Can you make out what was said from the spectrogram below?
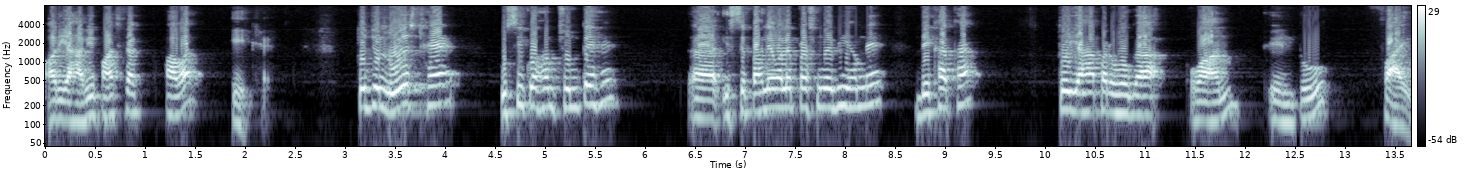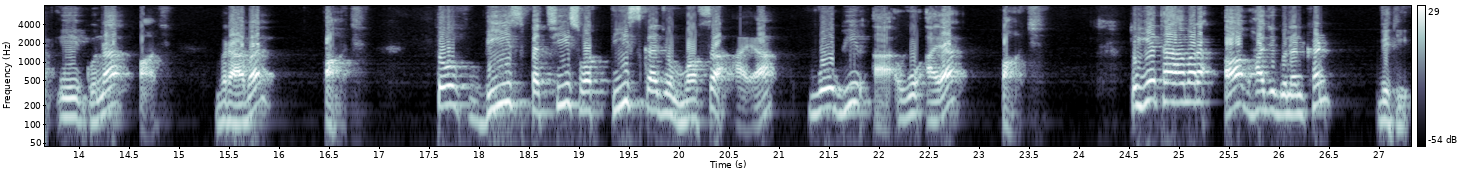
और यहाँ भी पाँच का पावर एक है। तो जो लोएस्ट है, उसी को हम चुनते हैं। इससे पहले वाले प्रश्न में भी हमने देखा था। तो यहाँ पर होगा वन इंटू फाइव एक गुना पाँच बराबर पाँच। तो 20, 25 और 30 का जो मौसा आया वो भी आ, वो आया पाँच। तो ये था हमारा अभाज्य गुणनखंड विधि।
